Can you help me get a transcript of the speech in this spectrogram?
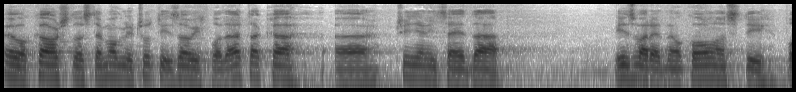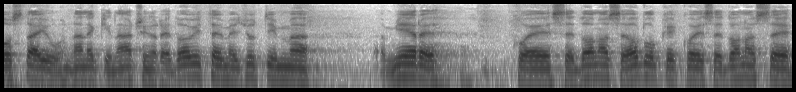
Evo, kao što ste mogli čuti iz ovih podataka, činjenica je da izvaredne okolnosti postaju na neki način redovite, međutim, mjere koje se donose, odluke koje se donose,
